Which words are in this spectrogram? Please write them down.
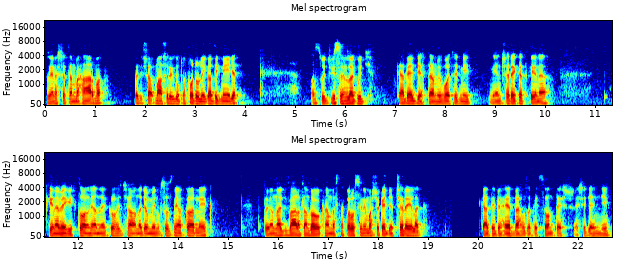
az én esetemben hármat, vagyis a második dupla fordulóig addig négyet. az úgy viszonylag úgy kb. egyértelmű volt, hogy mi, milyen cseréket kéne, kéne végig tolni, annélkül, hogyha nagyon mínuszozni akarnék. Tehát olyan nagy váratlan dolgok nem lesznek, valószínű most csak egyet cserélek, KDB helyett behozok egy szont, és, és így ennyi.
